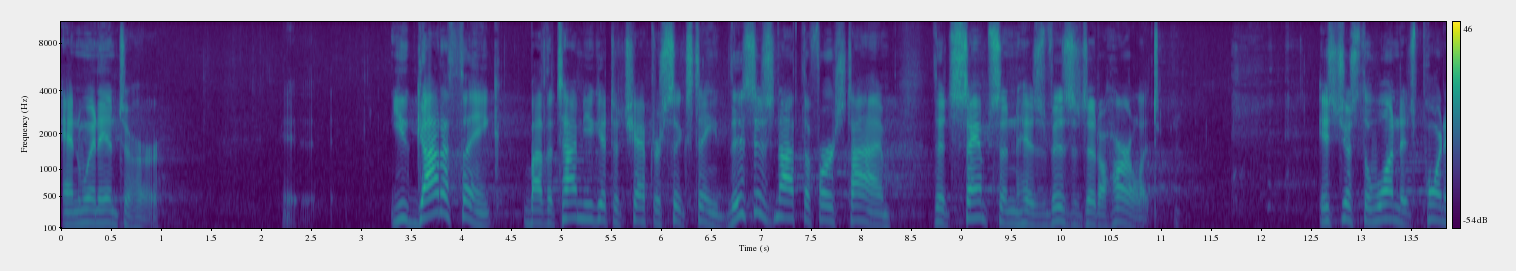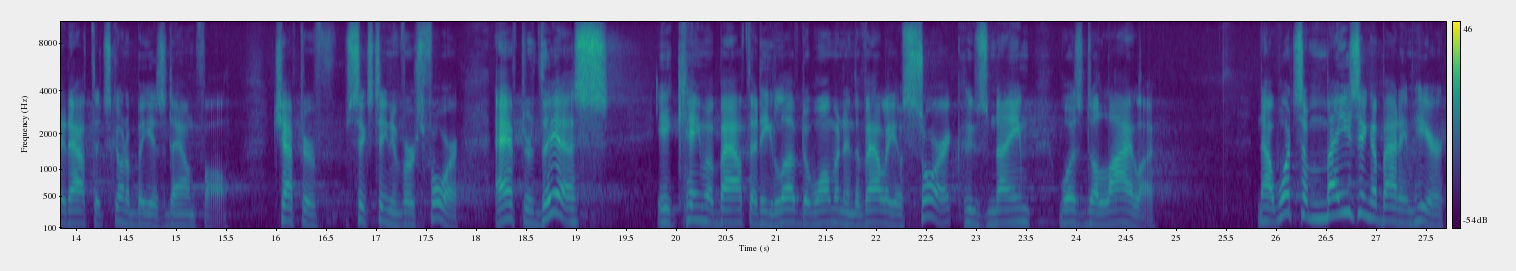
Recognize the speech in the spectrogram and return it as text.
and went into her. You got to think by the time you get to chapter 16, this is not the first time that Samson has visited a harlot. It's just the one that's pointed out that's going to be his downfall. Chapter 16 and verse 4. After this, it came about that he loved a woman in the valley of Sorek whose name was Delilah. Now, what's amazing about him here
